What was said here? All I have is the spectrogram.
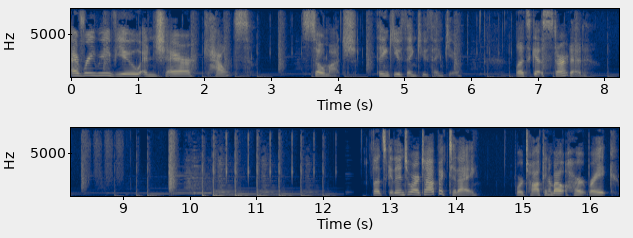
Every review and share counts so much. Thank you, thank you, thank you. Let's get started. Let's get into our topic today. We're talking about heartbreak.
